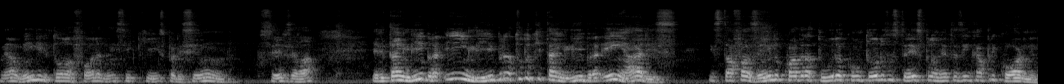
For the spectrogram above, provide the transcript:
né? Alguém gritou lá fora, nem sei o que é isso, parecia um ser, sei lá. Ele está em Libra, e em Libra, tudo que está em Libra, em Ares, está fazendo quadratura com todos os três planetas em Capricórnio,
